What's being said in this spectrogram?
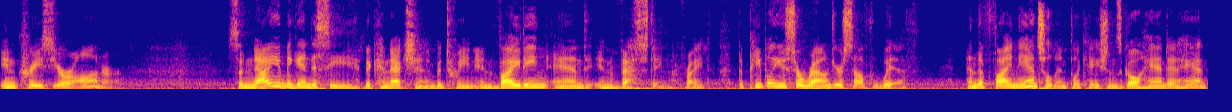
increase your honor. So now you begin to see the connection between inviting and investing, right? The people you surround yourself with and the financial implications go hand in hand.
